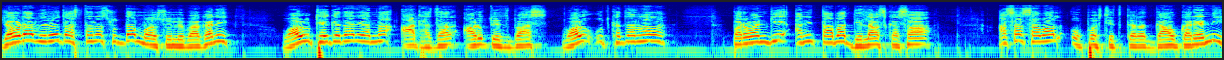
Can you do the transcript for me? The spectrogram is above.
एवढा विरोध असताना सुद्धा महसूल विभागाने वाळू ठेकेदार यांना आठ हजार अडतीस बास वाळू उत्खननाला परवानगी आणि ताबा दिलास कसा? असा सवाल उपस्थित करत गावकऱ्यांनी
